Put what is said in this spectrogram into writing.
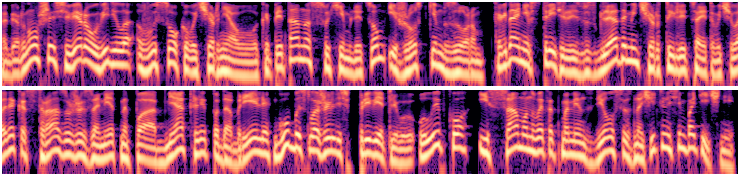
Обернувшись, Вера увидела высокого чернявого капитана с сухим лицом и жестким взором. Когда они встретились взглядами, черты лица этого человека сразу же заметно пообмякли, подобрели, губы сложились в приветливую улыбку, и сам он в этот момент сделался значительно симпатичней.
